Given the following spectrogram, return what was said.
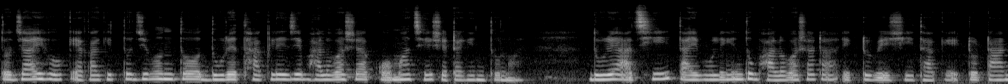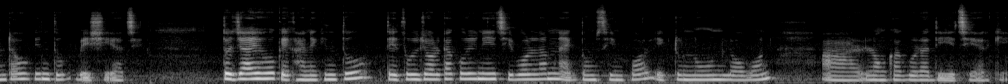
তো যাই হোক, একাকিত্ব জীবন তো দূরে থাকলে যে ভালোবাসা কম আছে সেটা কিন্তু নয়। দূরে আছি তাই বলে কিন্তু ভালোবাসাটা একটু বেশি থাকে, একটু টানটাও কিন্তু বেশি আছে। তো যাই হোক, এখানে কিন্তু তেঁতুল জলটা করে নিয়েছি, বললাম না একদম সিম্পল একটু নুন, লবণ আর লঙ্কা গুঁড়া দিয়েছি আর কি।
